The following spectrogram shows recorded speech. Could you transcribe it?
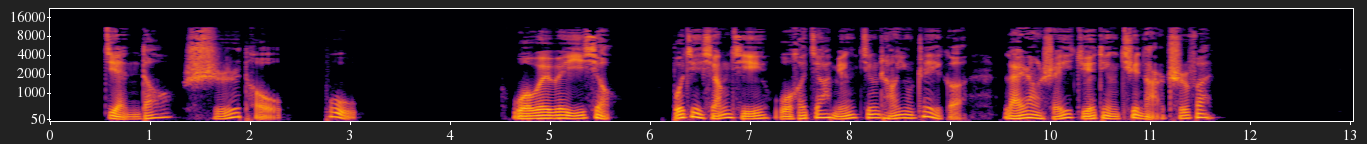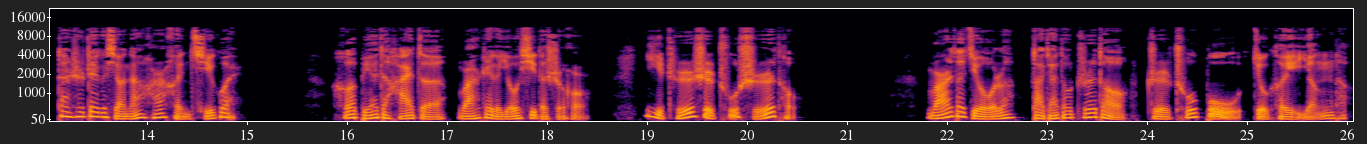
——剪刀石头布。我微微一笑，不禁想起我和佳明经常用这个来让谁决定去哪儿吃饭。但是这个小男孩很奇怪，和别的孩子玩这个游戏的时候，一直是出石头。玩的久了，大家都知道只出布就可以赢他。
